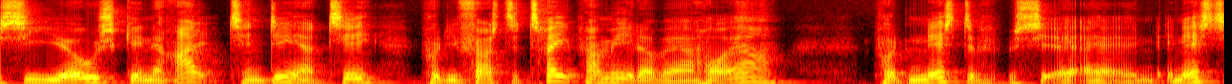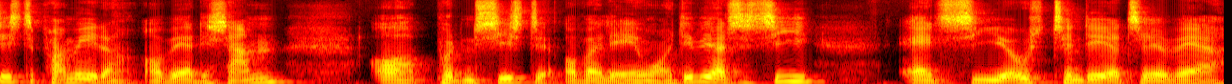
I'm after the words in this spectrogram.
CEOs generelt tenderer til på de første tre parametre at være højere, på den næste, øh, næste sidste parameter at være det samme, og på den sidste at være lavere. Det vil altså sige, at CEOs tenderer til at være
